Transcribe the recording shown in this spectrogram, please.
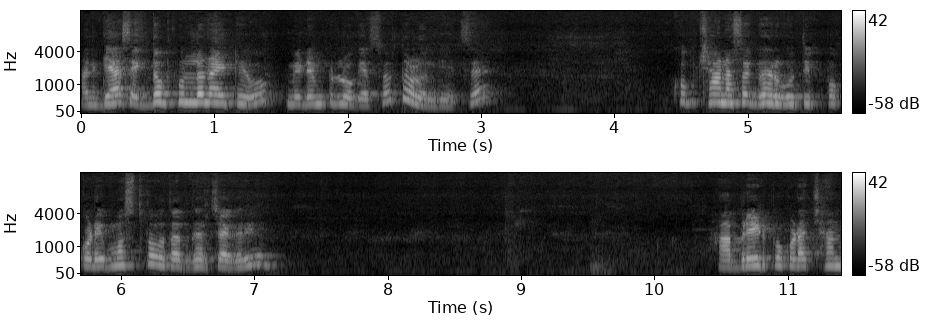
आणि गॅस एकदम फुल्ल नाही ठेवू मिडियम टू लो गॅसवर तळून घ्यायचं खूप छान असं घरगुती पकोडे मस्त होतात घरच्या घरी. हा ब्रेड पकोडा छान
